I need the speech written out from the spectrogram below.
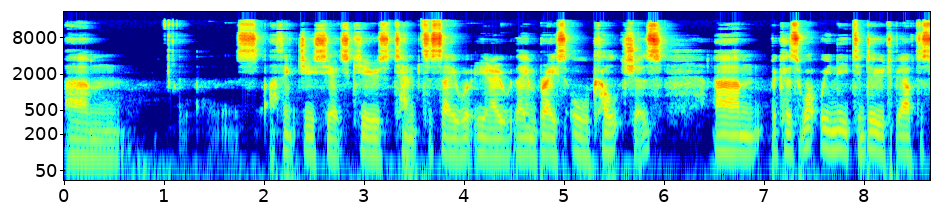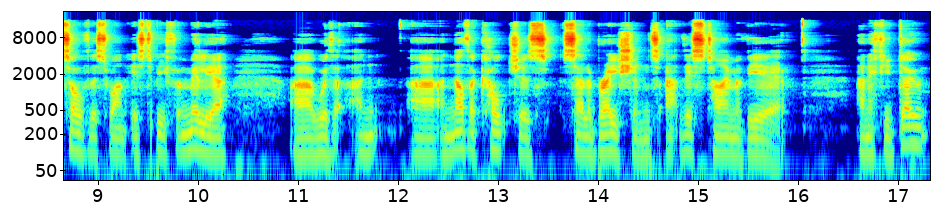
um, I think GCHQ's attempt to say, you know, they embrace all cultures. Um, because what we need to do to be able to solve this one is to be familiar uh, with an, uh, another culture's celebrations at this time of year. And if you don't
